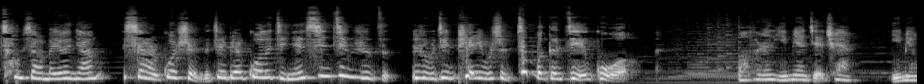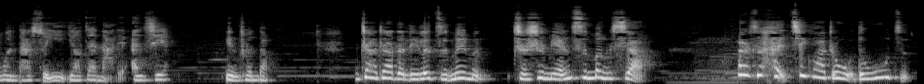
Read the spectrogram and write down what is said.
从小没了娘，想儿过婶子这边过了几年心静日子，如今偏又是这么个结果。”王夫人一面解劝，一面问他随意要在哪里安歇。迎春道：“渣渣的离了姊妹们，只是眠思梦想，儿子还记挂着我的屋子。”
